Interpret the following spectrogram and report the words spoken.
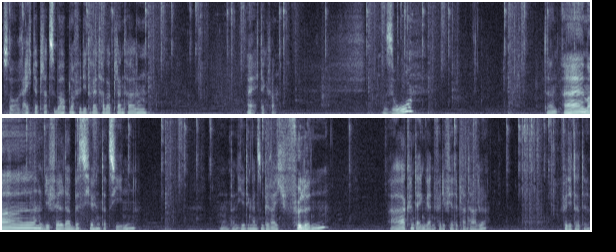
So, reicht der Platz überhaupt noch für die drei Tabakplantagen? Ja, ich denke schon. So. Dann einmal die Felder bis hier hinterziehen. Und dann hier den ganzen Bereich füllen. Ah, könnte eng werden für die vierte Plantage. Für die dritte.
